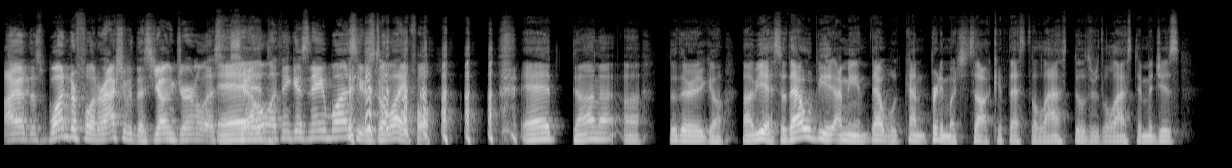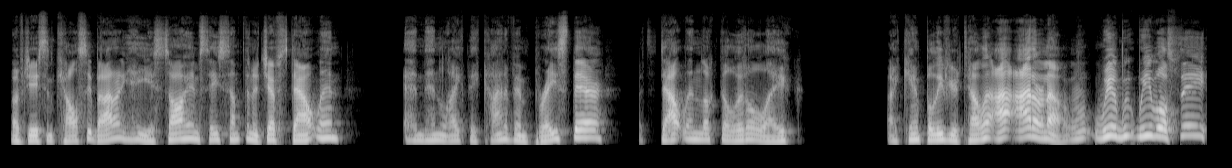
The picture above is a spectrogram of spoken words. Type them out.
I had this wonderful interaction with this young journalist, Ed. Shell, I think his name was. He was delightful. Ed, Donna. Uh, so there you go. Um, yeah, so that would be. I mean, that would kind of pretty much suck if that's the last. Those are the last images of Jason Kelce. But I don't. Hey, you saw him say something to Jeff Stoutland, and then like they kind of embraced there. But Stoutland looked a little like. I can't believe you're telling. I, I don't know. We, we we will see.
